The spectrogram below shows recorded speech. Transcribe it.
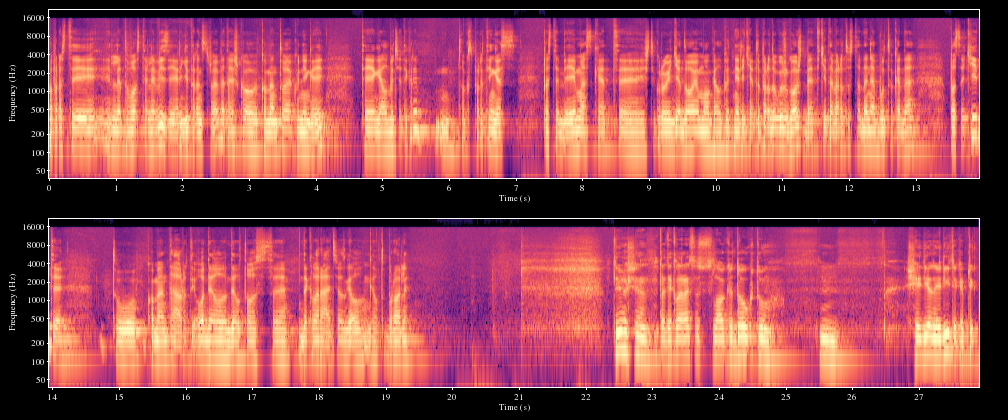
paprastai Lietuvos televizija irgi transliuoja, bet aišku, komentuoja kunigai. Tai galbūt čia tikrai toks pratingas pastebėjimas, kad e, iš tikrųjų gėdojimo galbūt nereikėtų per daug užgošti, bet kita vertus tada nebūtų kada pasakyti tų komentarų. Tai, o dėl, dėl tos e, deklaracijos gal, gal tu broli? Tai jau šiandien ta deklaracija susilaukė daug tų mm, šiai dienai ryte, kaip tik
